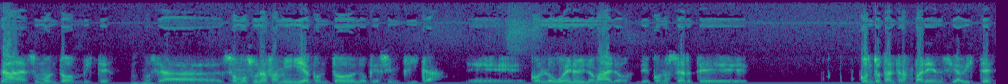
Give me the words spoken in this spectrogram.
nada, es un montón, ¿viste? O sea, somos una familia con todo lo que eso implica, eh, con lo bueno y lo malo, de conocerte con total transparencia, ¿viste?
